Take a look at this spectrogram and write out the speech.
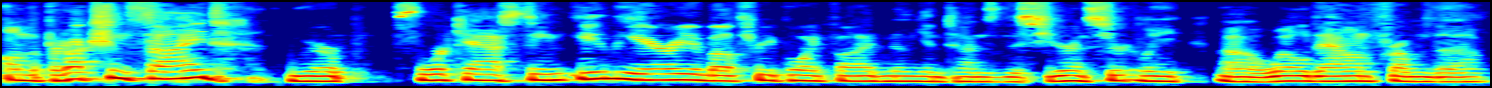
On the production side, we're forecasting in the area about 3.5 million tons this year, and certainly uh, well down from the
